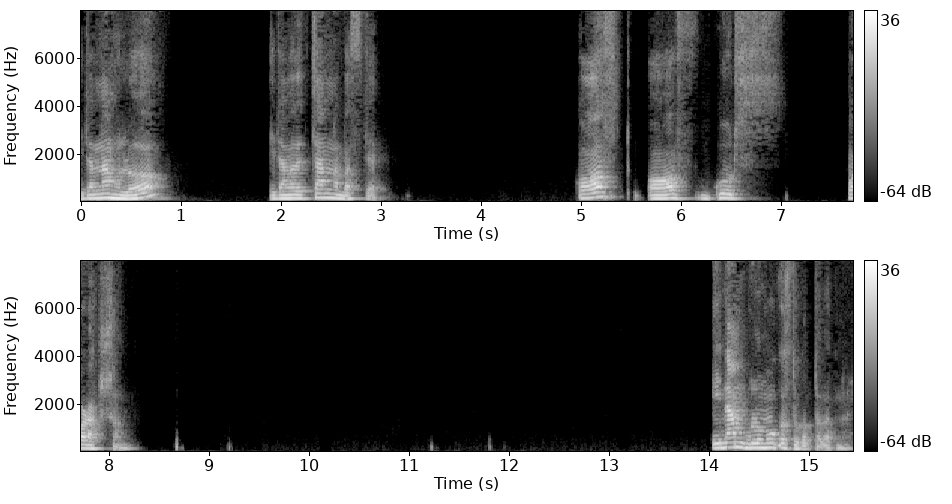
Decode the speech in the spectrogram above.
এটার নাম হলো, এটা আমাদের চার number step cost of goods production এই নামগুলো মুখস্থ করতে হবে আপনার।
